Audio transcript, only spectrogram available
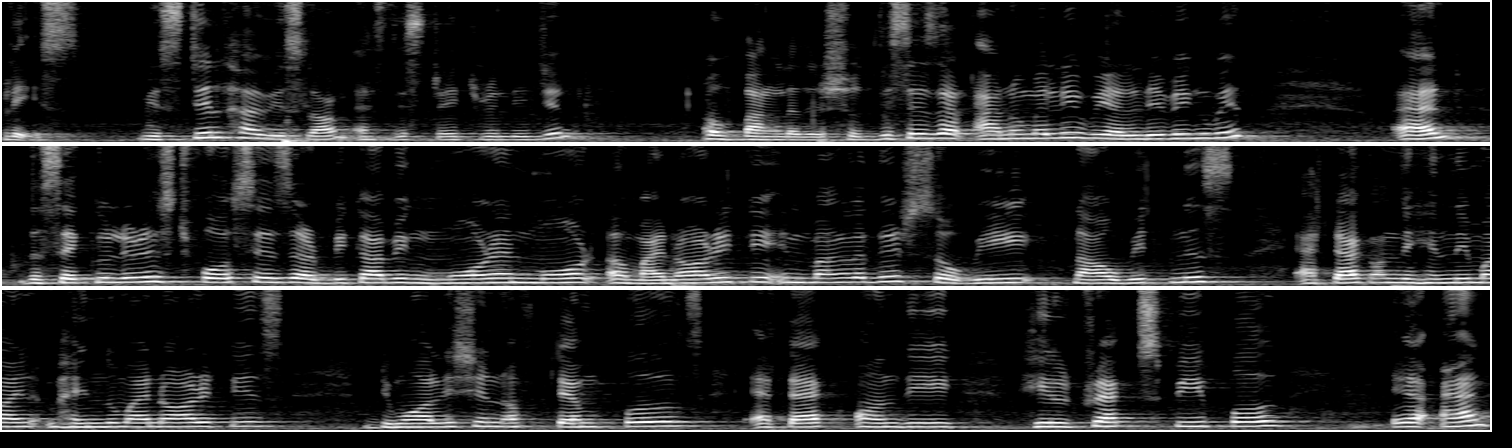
place we still have Islam as the state religion of Bangladesh. So this is an anomaly we are living with. And the secularist forces are becoming more and more a minority in Bangladesh. So we now witness attack on the Hindu minorities, demolition of temples, attack on the hill tracts people, and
